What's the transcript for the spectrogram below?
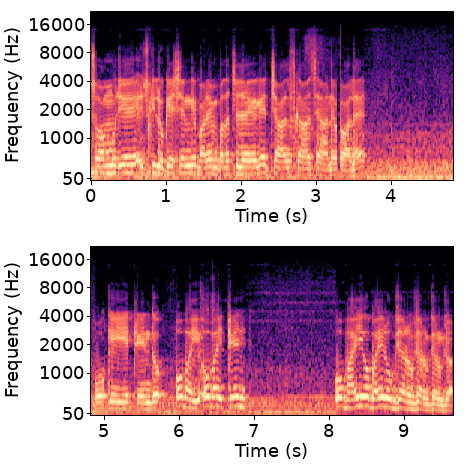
सो अब मुझे इसकी लोकेशन के बारे में पता चल जाएगा कि चार्ल्स कहाँ से आने वाला है। ओके ये ट्रेन तो ओ भाई ओ भाई ट्रेन ओ भाई ओ भाई, रुक जा रुक जा रुक जा रुक जा।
